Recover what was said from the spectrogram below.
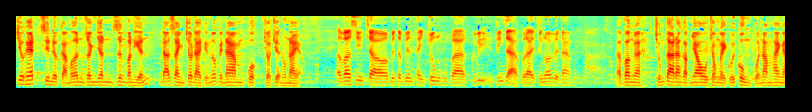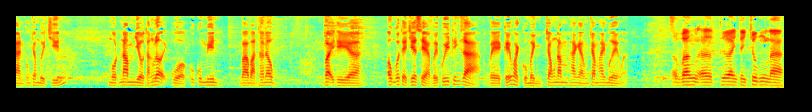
Trước hết, xin được cảm ơn doanh nhân Dương Văn Hiến đã dành cho Đài Tiếng Nói Việt Nam cuộc trò chuyện hôm nay ạ. À, vâng, xin chào biên tập viên Thành Trung và quý vị thính giả của Đài Tiếng Nói Việt Nam. À, vâng, chúng ta đang gặp nhau trong ngày cuối cùng của năm 2019, một năm nhiều thắng lợi của Cucumin và bản thân ông. Vậy thì à, ông có thể chia sẻ với quý thính giả về kế hoạch của mình trong năm 2020 không ạ? À, vâng, à, thưa anh Thành Trung là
